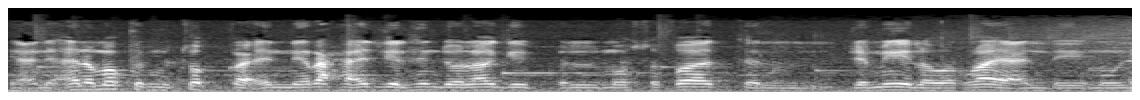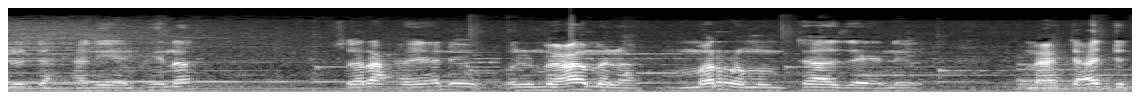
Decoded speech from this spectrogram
يعني أنا ما كنت متوقع إني راح أجي الهند وألاقي بالمواصفات الجميلة والرائعة اللي موجودة حاليا هنا. صراحة يعني والمعاملة مرة ممتازة يعني مع تعدد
